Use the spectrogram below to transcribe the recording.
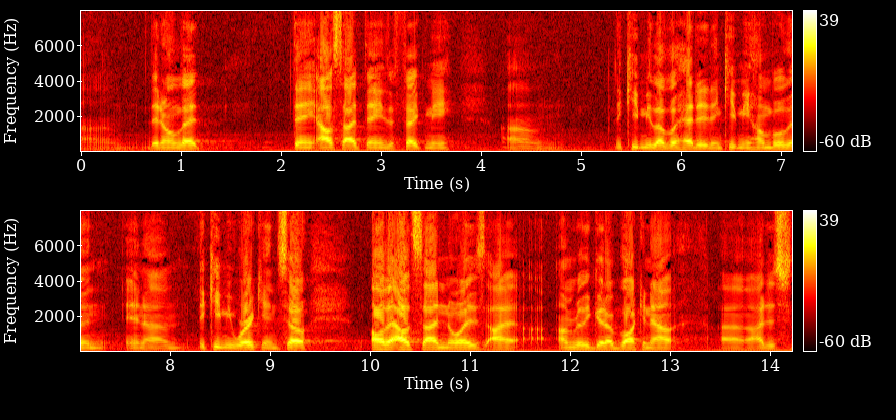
Um, they don't let thing, outside things affect me. Um, they keep me level-headed and keep me humble, and, and um, they keep me working. So all the outside noise, I, I'm really good at blocking out. Uh, I just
